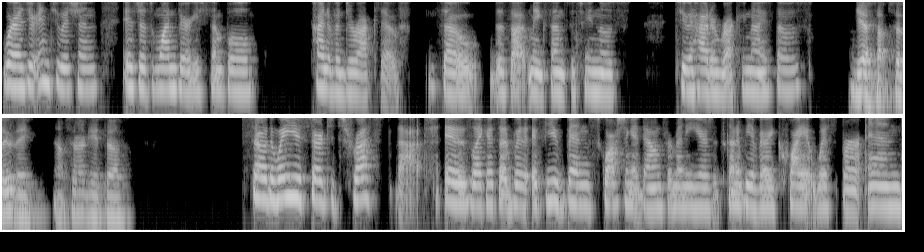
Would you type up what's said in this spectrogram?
Whereas your intuition is just one very simple kind of a directive. So, does that make sense between those two? How to recognize those? Yes, absolutely. Absolutely, it does. So the way you start to trust that is, like I said, if you've been squashing it down for many years, it's going to be a very quiet whisper. And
